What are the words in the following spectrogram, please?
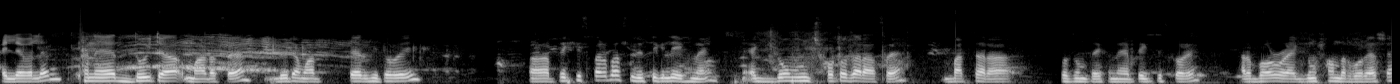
হাই লেভেলের এখানে দুইটা মাঠ আছে, দুইটা মাঠের ভিতরেই। প্র্যাকটিস পারপাস বেসিক্যালি এখানে একদম ছোট যারা আছে, বাচ্চারা পর্যন্ত এখানে প্র্যাকটিস করে, আর বড়রা একদম সন্ধ্যার পরে আসে।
